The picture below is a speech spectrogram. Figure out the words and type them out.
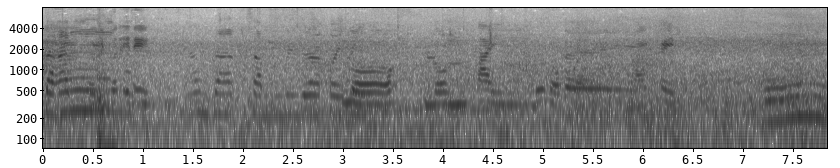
Dahan ini. Yung kasama mo nila ko ito. Lo, lontay. Lontay. Okay. Hmm.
